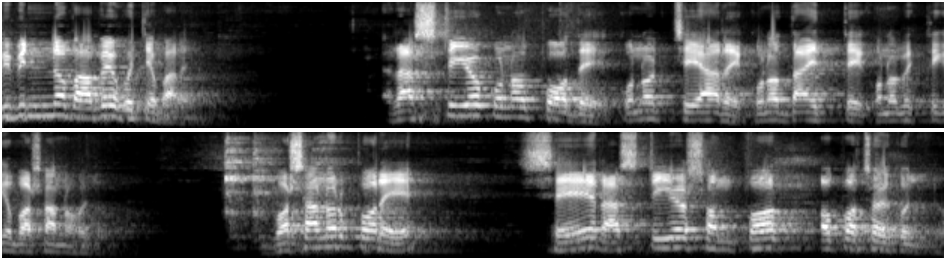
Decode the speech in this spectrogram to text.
বিভিন্নভাবে হইতে পারে। রাষ্ট্রীয় কোনো পদে, কোনো চেয়ারে কোনো দায়িত্বে কোনো ব্যক্তিকে বসানো হলো। বসানোর পরে সে রাষ্ট্রীয় সম্পদ অপচয় করল।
